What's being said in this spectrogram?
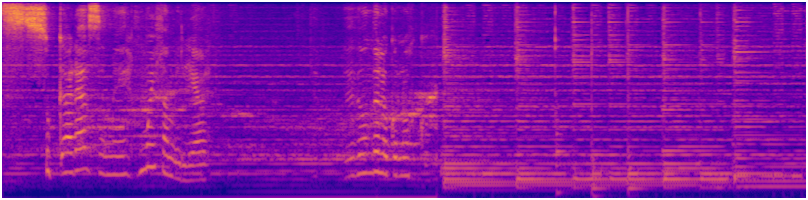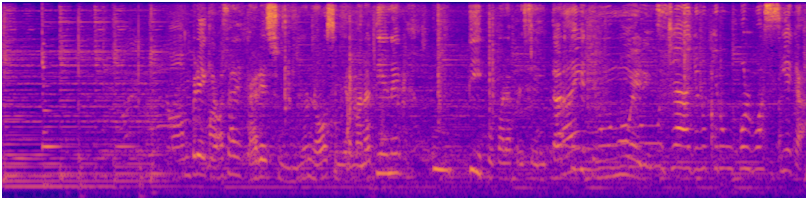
Su cara se me es muy familiar. ¿De dónde lo conozco? No, hombre, ¿qué vas a dejar eso? No, no, si mi hermana tiene un tipo para presentarte que te mueres. Ya, yo no quiero un polvo a ciegas.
